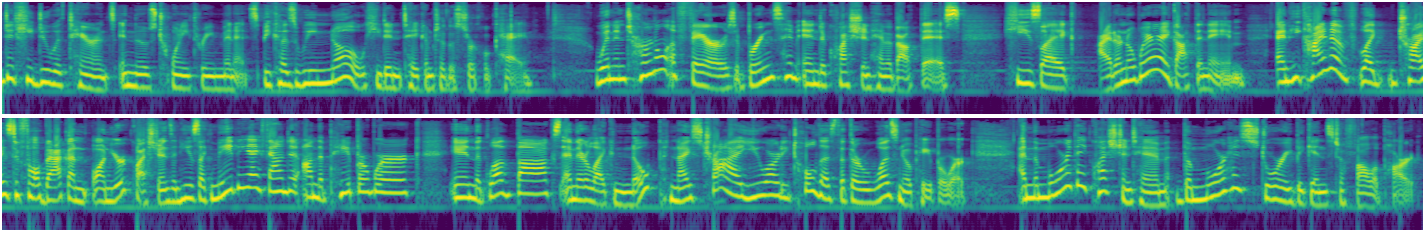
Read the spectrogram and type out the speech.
did he do with Terrance in those 23 minutes? Because we know he didn't take him to the Circle K. When Internal Affairs brings him in to question him about this, he's like, I don't know where I got the name. And he kind of like tries to fall back on, on your questions. And he's like, maybe I found it on the paperwork in the glove box. And they're like, nope, nice try. You already told us that there was no paperwork. And the more they questioned him, the more his story begins to fall apart.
